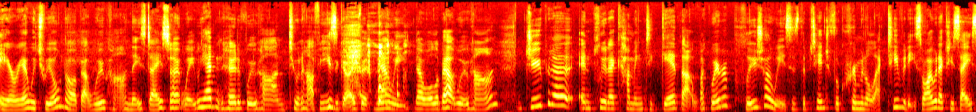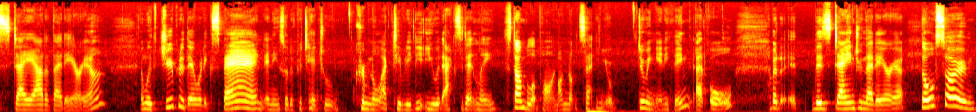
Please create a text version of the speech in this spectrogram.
area, which we all know about Wuhan these days, don't we? We hadn't heard of Wuhan two and a half years ago, but now we know all about Wuhan. Jupiter and Pluto coming together, like wherever Pluto is, is the potential for criminal activity. So I would actually say stay out of that area. And with Jupiter, there would expand any sort of potential criminal activity that you would accidentally stumble upon. I'm not saying you're doing anything at all, but there's danger in that area. Also,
